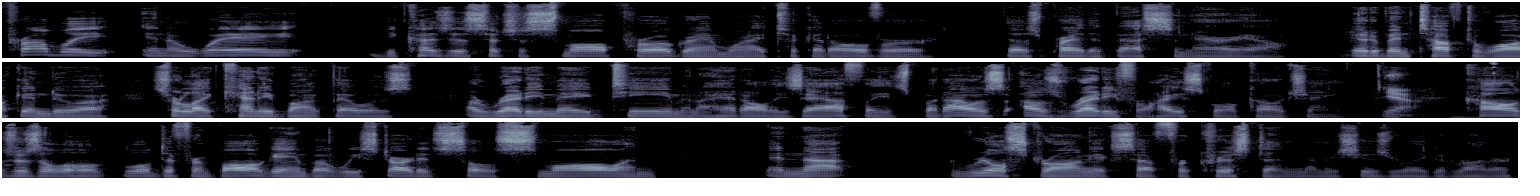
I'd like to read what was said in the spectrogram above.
probably in a way because it was such a small program when I took it over, that was probably the best scenario. It would have been tough to walk into a sort of like Kennebunk that was a ready-made team, and I had all these athletes, but I was I was ready for high school coaching. Yeah. College was a little little different ball game, but we started so small and and not real strong except for Kristen. I mean, she was a really good runner.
